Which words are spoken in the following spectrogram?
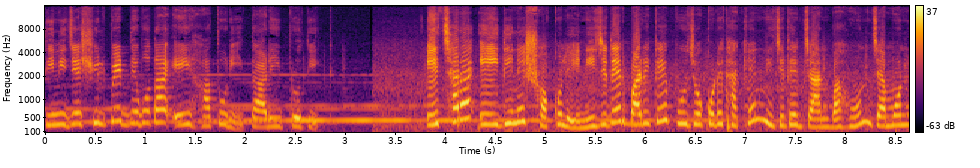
তিনি যে শিল্পের দেবতা, এই হাতুড়ি তারই প্রতীক। এছাড়া এই দিনে সকলে নিজেদের বাড়িতে পুজো করে থাকেন। নিজেদের যানবাহন, যেমন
